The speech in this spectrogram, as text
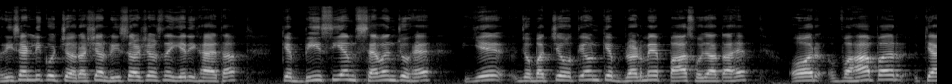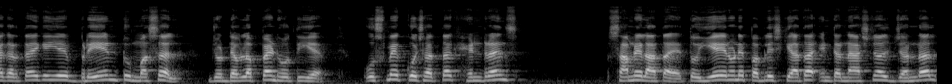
रिसेंटली कुछ रशियन रिसर्चर्स ने ये दिखाया था कि बी सी एम सेवन जो है, ये जो बच्चे होते हैं, उनके ब्लड में पास हो जाता है और वहाँ पर क्या करता है कि ये ब्रेन टू मसल जो डेवलपमेंट होती है, उसमें कुछ हद तक हिंड्रेंस सामने लाता है। तो ये इन्होंने पब्लिश किया था इंटरनेशनल जर्नल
